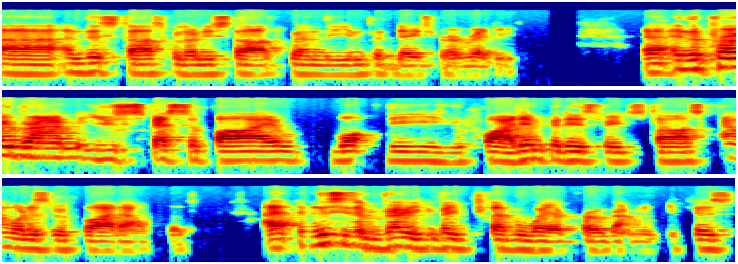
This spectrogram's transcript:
uh, and this task will only start when the input data are ready. Uh, in the program, you specify what the required input is for each task and what is the required output. and this is a very, very clever way of programming because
